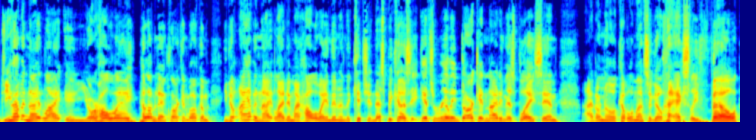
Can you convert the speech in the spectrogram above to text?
Do you have a nightlight in your hallway? Hello, I'm Dan Clark and welcome. You know, I have a nightlight in my hallway and then in the kitchen. That's because it gets really dark at night in this place. And I don't know, a couple of months ago, I actually fell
